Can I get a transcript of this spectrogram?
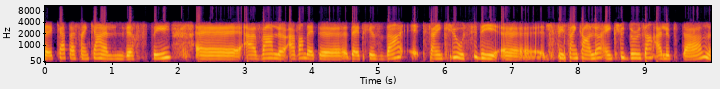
euh, 4 à 5 ans à l'université euh, avant le, avant d'être d'être résident. Ça inclut aussi des euh, ces cinq ans-là inclut deux ans à l'hôpital.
